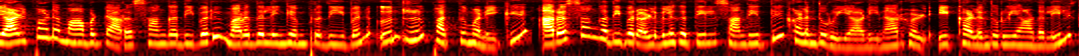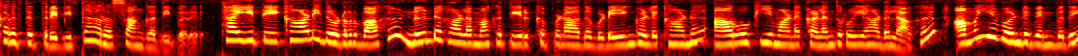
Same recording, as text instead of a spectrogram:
யாழ்ப்பாண மாவட்ட அரசாங்க அதிபர் மரதலிங்கம் பிரதீபன் இன்று பத்து மணிக்கு அரசாங்க அதிபர் அலுவலகத்தில் சந்தித்து கலந்துரையாடினார்கள். இக்கலந்துரையாடலில் கருத்து தெரிவித்த அரசாங்க அதிபர் தையிட்டி காணி தொடர்பாக நீண்ட காலமாக தீர்க்கப்படாத விடயங்களுக்கான ஆரோக்கியமான கலந்துரையாடலாக அமைய வேண்டும் என்பதே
